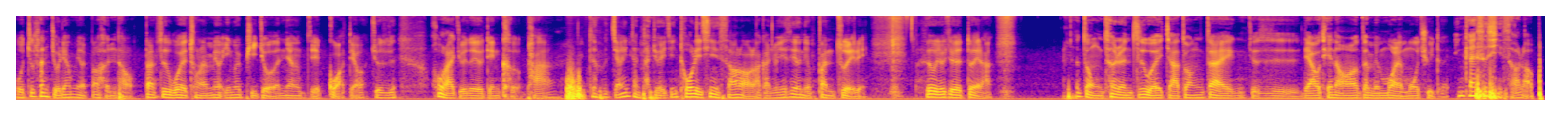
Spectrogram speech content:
我就算酒量没有到很好，但是我也从来没有因为啤酒而那样直接挂掉。就是后来觉得有点可怕，怎么讲一讲，感觉已经脱离性骚扰了，感觉也是有点犯罪嘞。所以我就觉得对啦，那种趁人之危，假装在就是聊天，然后在那边摸来摸去的，应该是性骚扰吧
